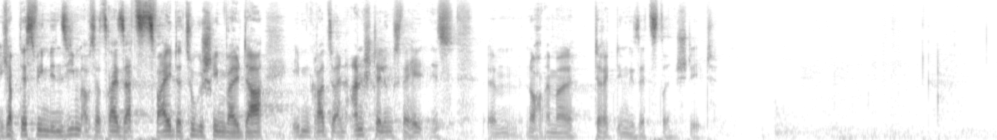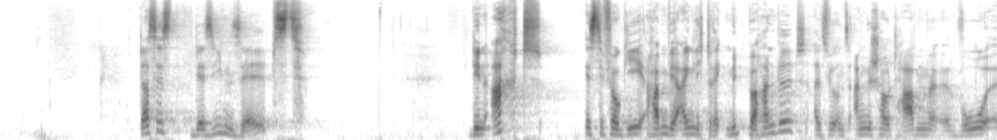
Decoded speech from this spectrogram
Ich habe deswegen den 7 Absatz 3 Satz 2 dazu geschrieben, weil da eben gerade so ein Anstellungsverhältnis ähm, noch einmal direkt im Gesetz drin steht. Das ist der 7 selbst. Den 8 StVG haben wir eigentlich direkt mitbehandelt, als wir uns angeschaut haben, äh, wo äh,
